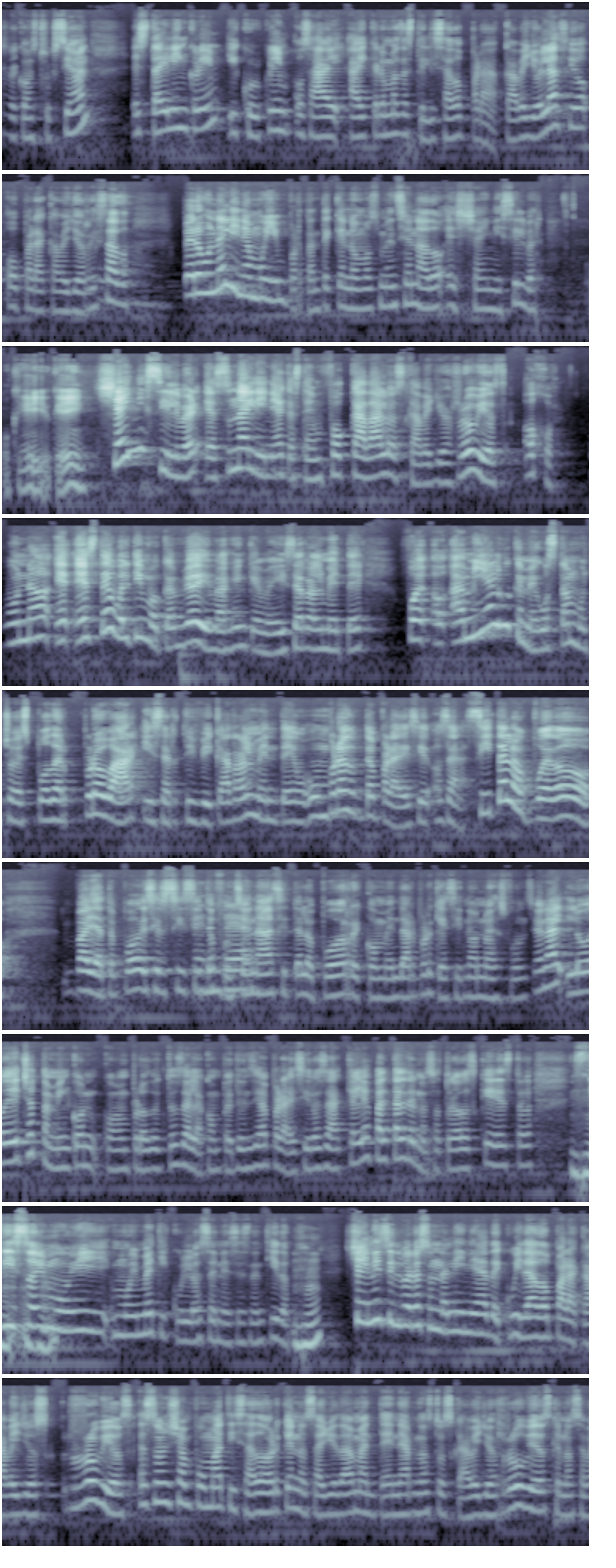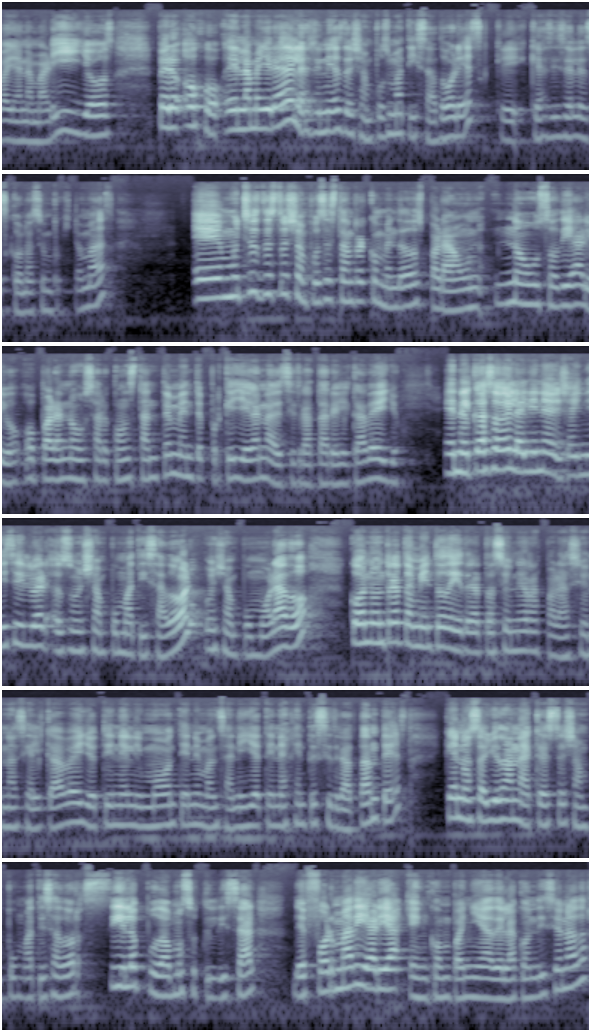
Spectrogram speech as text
reconstrucción, styling cream y cool cream. O sea, hay, hay cremas de estilizado para cabello lacio o para cabello rizado. Pero una línea muy importante que no hemos mencionado es Shiny Silver. Ok, ok. Shiny Silver es una línea que está enfocada a los cabellos rubios. Ojo, uno, e, este último cambio de imagen que me hice realmente a mí algo que me gusta mucho es poder probar y certificar realmente un producto para decir, o sea, sí te lo puedo vaya, te puedo decir si sí te funciona, si te lo puedo recomendar, porque si no, no es funcional. Lo he hecho también con, con productos de la competencia para decir, o sea, ¿qué le falta al de nosotros? Que esto. Sí, soy muy, muy meticulosa en ese sentido. Shiny Silver es una línea de cuidado para cabellos rubios. Es un shampoo matizador que nos ayuda a mantener nuestros cabellos rubios, que no se vayan amarillos. Pero ojo, en la mayoría de las líneas de shampoos matizadores, que, que así se les conoce un poquito más, eh, muchos de estos shampoos están recomendados para un no uso diario o para no usar constantemente porque llegan a deshidratar el cabello. En el caso de la línea de Shiny Silver es un shampoo matizador, un shampoo morado, con un tratamiento de hidratación y reparación hacia el cabello. Tiene limón, tiene manzanilla, tiene agentes hidratantes que nos ayudan a que este shampoo matizador sí lo podamos utilizar de forma diaria en compañía del acondicionador.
